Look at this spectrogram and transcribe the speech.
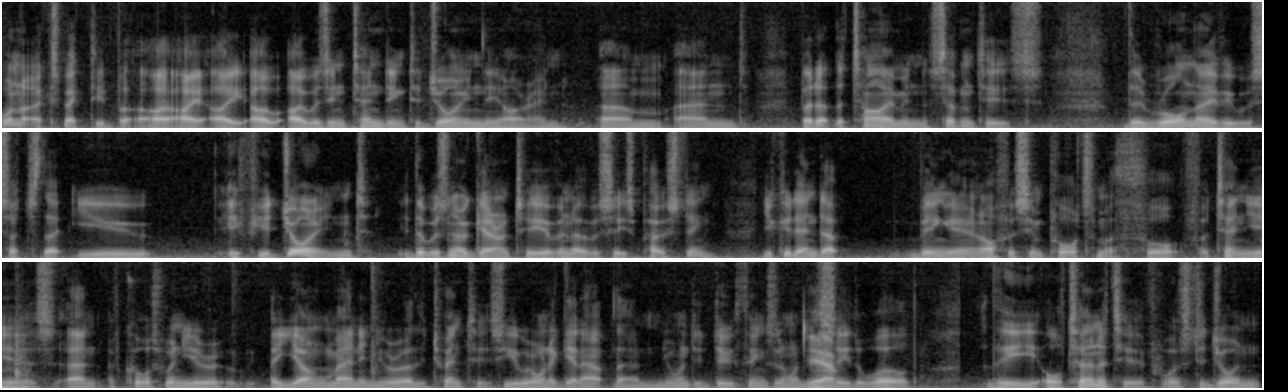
Well, not expected, but I, I, I, I was intending to join the RN. Um, and but at the time in the seventies, the Royal Navy was such that you, if you joined, there was no guarantee of an overseas posting. You could end up being in an office in Portsmouth for, for 10 years. And of course, when you're a young man in your early 20s, you want to get out there and you want to do things and want Yeah. to see the world. The alternative was to join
